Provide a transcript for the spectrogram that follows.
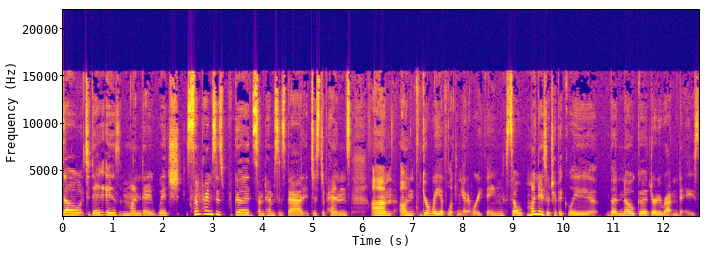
So, today is Monday, which sometimes is good, sometimes is bad. It just depends um, on your way of looking at everything. So, Mondays are typically the no good, dirty, rotten days.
